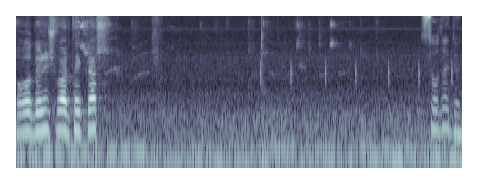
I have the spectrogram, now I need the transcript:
Sola dönüş var tekrar. Sola dönün.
